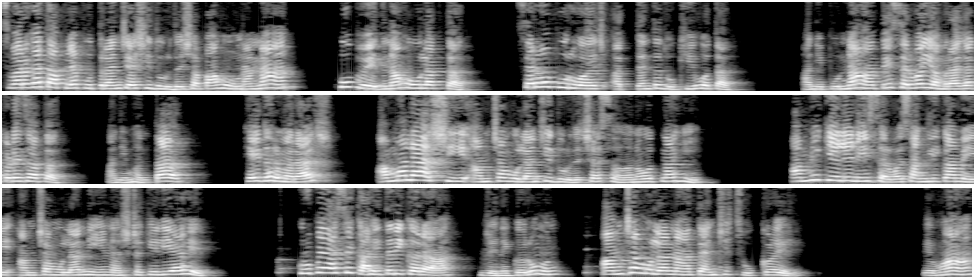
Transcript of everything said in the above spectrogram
स्वर्गात आपल्या पुत्रांची अशी दुर्दशा पाहून त्यांना खूप वेदना होऊ लागतात. सर्व पूर्वज अत्यंत दुखी होतात आणि पुन्हा ते सर्व यमराजाकडे जातात आणि म्हणतात हे धर्मराज आम्हाला अशी आमच्या मुलांची दुर्दशा सहन होत नाही. आम्ही केलेली सर्व चांगली कामे आमच्या मुलांनी नष्ट केली आहेत. कृपया असे काहीतरी करा जेणेकरून आमच्या मुलांना त्यांची चूक कळेल. तेव्हा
